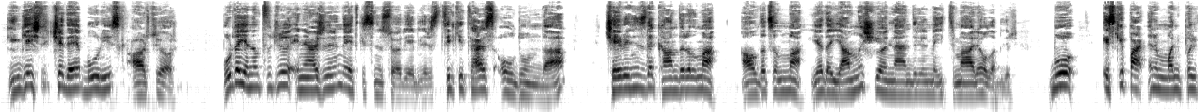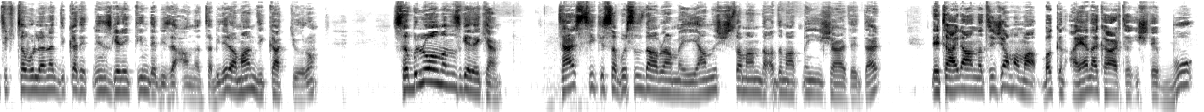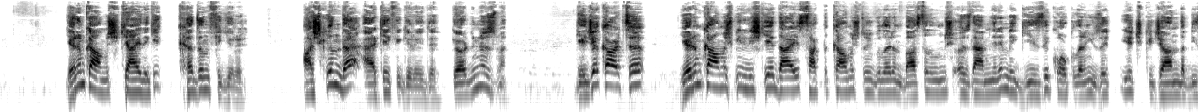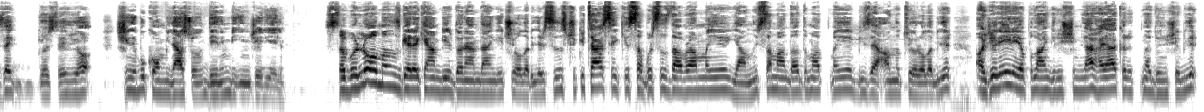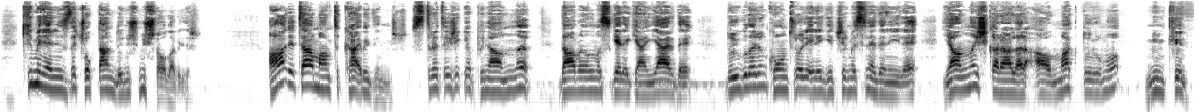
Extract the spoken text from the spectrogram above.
Gün geçtikçe de bu risk artıyor. Burada yanıltıcı enerjilerin de etkisini söyleyebiliriz. Tilki ters olduğunda çevrenizde kandırılma, aldatılma ya da yanlış yönlendirilme ihtimali olabilir. Bu eski partnerin manipülatif tavırlarına dikkat etmeniz gerektiğini de bize anlatabilir. Aman dikkat diyorum. Sabırlı olmanız gereken, ters tilki sabırsız davranmayı, yanlış zamanda adım atmayı işaret eder. Detaylı anlatacağım ama bakın Ayana kartı işte bu yarım kalmış hikayedeki kadın figürü. Aşkın da erkek figürüydü. Gördünüz mü? Gece kartı yarım kalmış bir ilişkiye dair saklı kalmış duyguların, bastırılmış özlemlerin ve gizli korkuların yüzeye çıkacağını da bize gösteriyor. Şimdi bu kombinasyonu derin bir inceleyelim. Sabırlı olmanız gereken bir dönemden geçiyor olabilirsiniz. Çünkü ters ki sabırsız davranmayı, yanlış zamanda adım atmayı bize anlatıyor olabilir. Aceleyle yapılan girişimler hayal kırıklığına dönüşebilir. Kimilerinizde çoktan dönüşmüş de olabilir adeta mantık kaybedilmiş. Stratejik ve planlı davranılması gereken yerde duyguların kontrolü ele geçirmesi nedeniyle yanlış kararlar almak durumu mümkün.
